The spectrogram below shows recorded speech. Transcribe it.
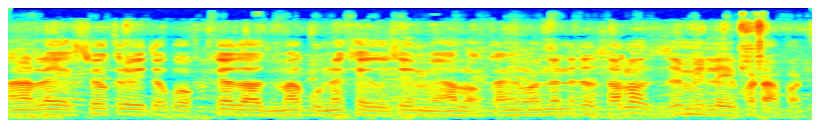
અને લઈ એક છોકરી તો કોઈ કેદાદ માગું નખાયું છે મેં હાલો કાંઈ વાંધો નહીં તો ચાલો જમી લઈ ફટાફટ.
